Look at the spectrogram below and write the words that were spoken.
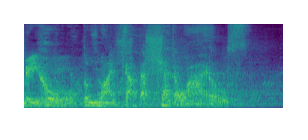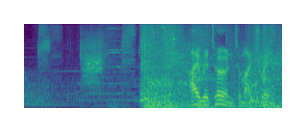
Behold the might of the Shadow Isles. I return to my training.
